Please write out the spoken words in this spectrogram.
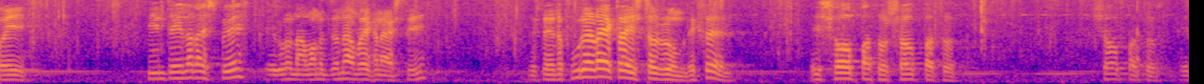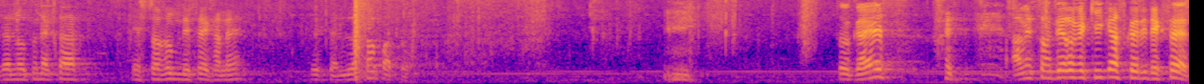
ওই তিন টেইলার আসবে, এগুলো নামানোর জন্য আমরা এখানে আসছি। দেখছেন, এটা পুরাটা একটা স্টোর রুম, দেখছেন? এই সব পাথর সব পাথর সব পাথর। এটা নতুন একটা স্টোর রুম দিছে এখানে, দেখছেন? সব পাথর। তো গায়েস আমি সৌদি আরবে কি কাজ করি দেখছেন?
